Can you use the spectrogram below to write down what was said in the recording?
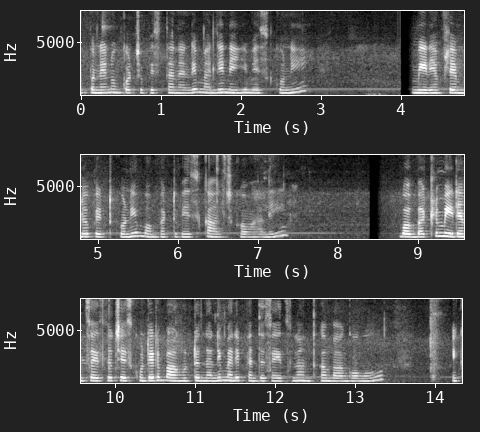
ఇప్పుడు నేను ఇంకోటి చూపిస్తానండి. మళ్ళీ నెయ్యి వేసుకొని మీడియం ఫ్లేమ్లో పెట్టుకొని బొబ్బట్టు వేసి కాల్చుకోవాలి. బొబ్బట్లు మీడియం సైజులో చేసుకుంటేనే బాగుంటుందండి. మరి పెద్ద సైజులో అంతగా బాగోవు. ఇక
